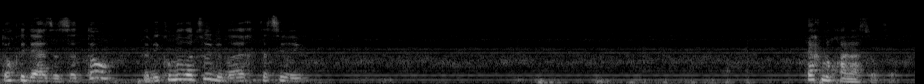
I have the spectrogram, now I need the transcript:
תוך כדי הזזתו למיקום הרצוי במערכת הצירים. איך נוכל לעשות זאת?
